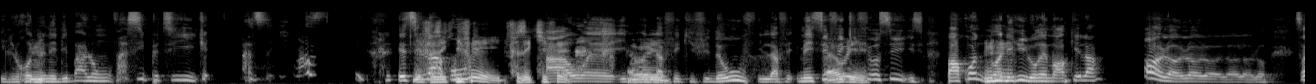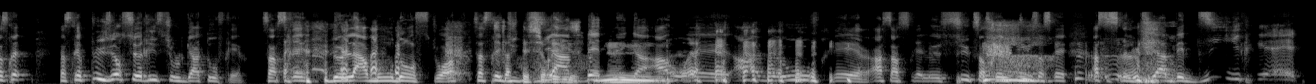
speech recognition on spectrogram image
Il lui Mhm. redonnait des ballons. Vas-y, petit. Vas-y, vas-y. Et Il faisait où kiffer, il faisait ah kiffer. ouais, Ah il il l'a oui, fait kiffer de ouf. Il l'a fait... Mais il s'est ah fait oui. kiffer aussi. Il Par contre, Mhm. Nwaneri, il aurait marqué là. Oh là là là là là là. Ça serait, ça serait plusieurs cerises sur le gâteau, frère. Ça serait de l'abondance, tu vois. Ça serait Ça, du diabète, les gars. Ah ouais, ah de ouf, frère. Ah, ça serait le sucre, ça serait le tout, ça serait, ah, ça serait le diabète direct,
